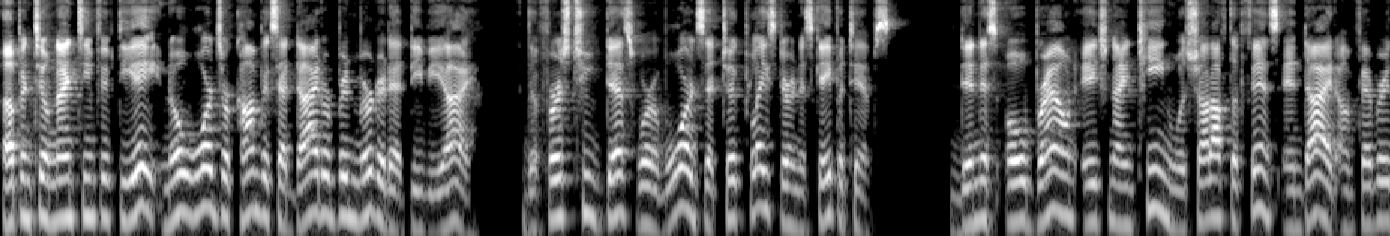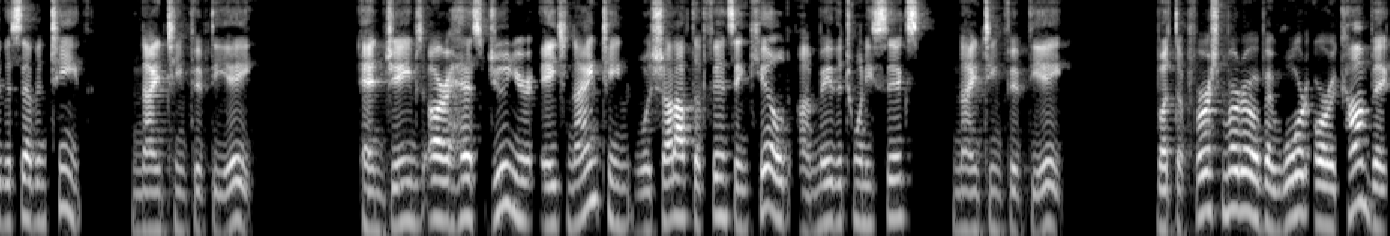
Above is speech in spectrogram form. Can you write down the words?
Up until 1958, no wards or convicts had died or been murdered at DVI. The first two deaths were of wards that took place during escape attempts. Dennis O. Brown, age 19, was shot off the fence and died on February the 17th, 1958. And James R. Hess Jr., age 19, was shot off the fence and killed on May the 26th, 1958. But the first murder of a ward or a convict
